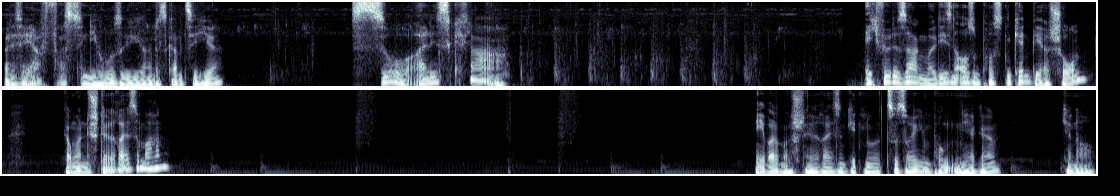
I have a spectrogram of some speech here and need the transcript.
Weil das wäre ja fast in die Hose gegangen, das Ganze hier. So, alles klar. Ich würde sagen, weil diesen Außenposten kennen wir ja schon. Kann man eine Schnellreise machen? Nee, warte mal, Schnellreisen geht nur zu solchen Punkten hier, gell? Genau.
